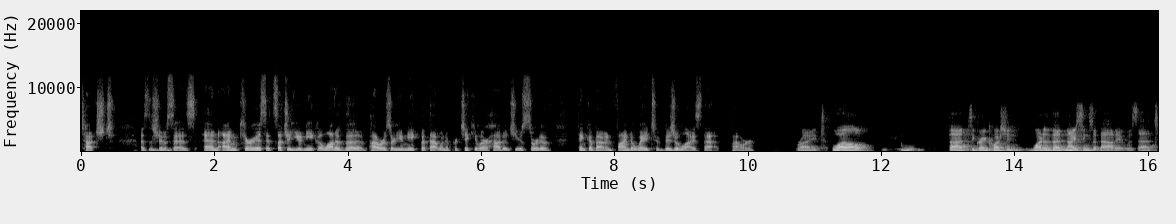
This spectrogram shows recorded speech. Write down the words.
touched as the show mm-hmm. says. And i'm curious it's such a unique a lot of the powers are unique but that one in particular how did you sort of think about and find a way to visualize that power? Right. Well that's a great question. One of the nice things about it was that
